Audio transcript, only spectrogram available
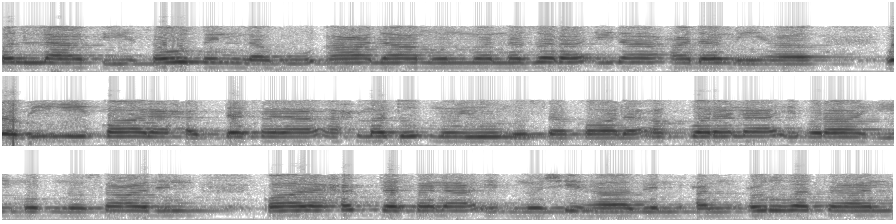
صلى في ثوب له أعلام ونظر إلى علمها وبه قال حدثنا أحمد بن يونس قال أخبرنا إبراهيم بن سعد قال حدثنا ابن شهاب عن عروة عن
